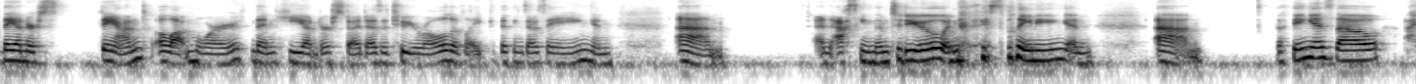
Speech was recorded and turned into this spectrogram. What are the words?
they understand a lot more than he understood as a two year old of like the things I was saying and, um, and asking them to do and explaining. And um, the thing is, though, I,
